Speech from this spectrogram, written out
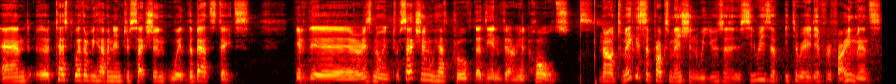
and uh, test whether we have an intersection with the bad states. If there is no intersection, we have proved that the invariant holds. Now, to make this approximation, we use a series of iterative refinements.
